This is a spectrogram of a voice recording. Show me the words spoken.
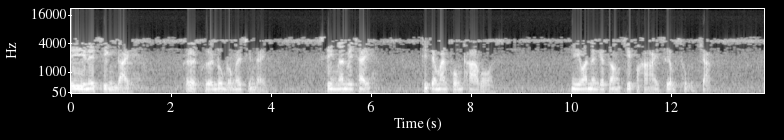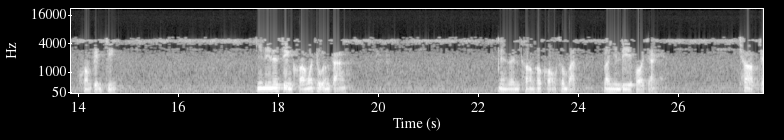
ดีในสิ่งใด เพลิดเพลินรุ่มหลงในสิ่งใด สิ่งนั้นไม่ใช่ ที่จะมั่นคงทาวรมีวันหนึ่งจะต้องชิบหายเสื่อมสูญจากความเป็นจริง ยินดีในสิ่งของวัตถุต่างๆเงินทองเขาของสมบัติ เรายินดีพอใจ ชอบใจ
